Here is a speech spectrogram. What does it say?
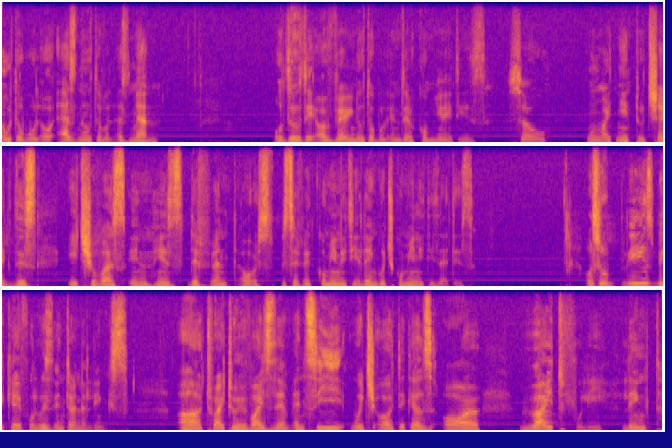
notable or as notable as men although they are very notable in their communities. So we might need to check this, each of us in his different or specific community, language community that is. Also, please be careful with internal links. Uh, try to revise them and see which articles are rightfully linked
